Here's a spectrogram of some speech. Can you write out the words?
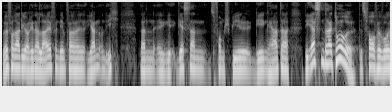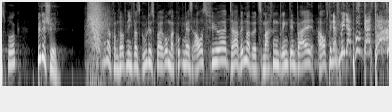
Wölfe Radio Arena Live, in dem Fall Jan und ich, dann äh, gestern vom Spiel gegen Hertha die ersten drei Tore des VfL Wolfsburg. Bitteschön. Ja, da kommt hoffentlich was Gutes bei rum. Mal gucken, wer es ausführt. Da, Wilmer wird es machen, bringt den Ball auf den Elfmeterpunkt. Da ist der erste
